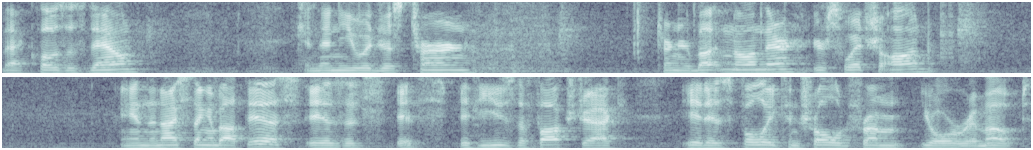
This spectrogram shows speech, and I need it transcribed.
That closes down. And then you would just turn, turn your button on there, your switch on. And the nice thing about this is it's, it's if you use the Fox Jack, it is fully controlled from your remote.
